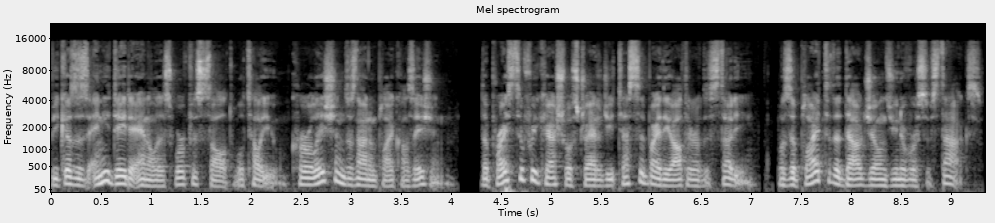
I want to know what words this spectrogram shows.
because as any data analyst worth his salt will tell you, correlation does not imply causation. The price to free cash flow strategy tested by the author of the study was applied to the Dow Jones universe of stocks.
